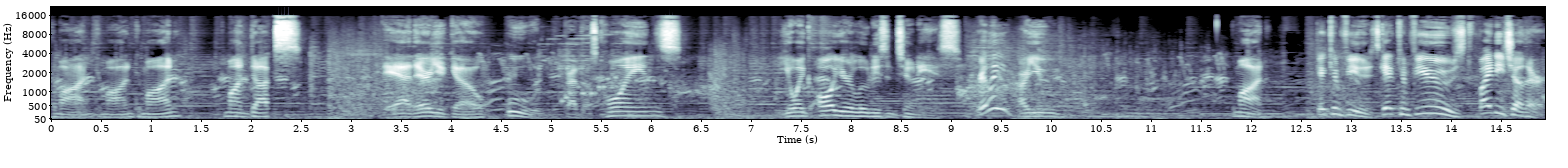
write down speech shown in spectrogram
Come on, come on, come on. Come on, ducks. Yeah, there you go. Ooh, grab those coins. Yoink all your loonies and toonies. Really? Are you... Come on. Get confused. Get confused. Fight each other.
